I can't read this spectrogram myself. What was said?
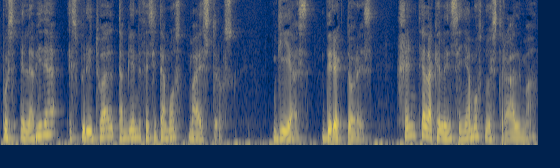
Pues en la vida espiritual también necesitamos maestros, guías, directores, gente a la que le enseñamos nuestra alma.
